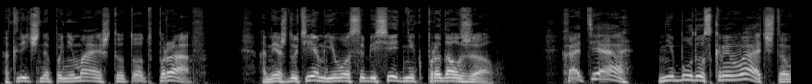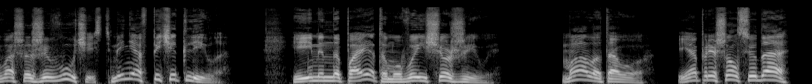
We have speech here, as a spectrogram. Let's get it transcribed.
отлично понимая, что тот прав, а между тем его собеседник продолжал. «Хотя не буду скрывать, что ваша живучесть меня впечатлила, и именно поэтому вы еще живы. Мало того, я пришел сюда,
